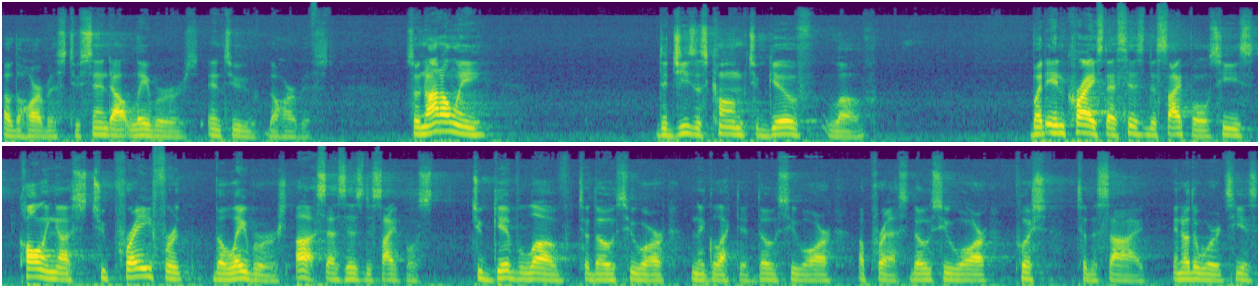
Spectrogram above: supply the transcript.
of the harvest to send out laborers into the harvest. So, not only did Jesus come to give love, but in Christ, as his disciples, he's calling us to pray for the laborers, us as his disciples, to give love to those who are neglected, those who are oppressed, those who are pushed to the side. In other words, He has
